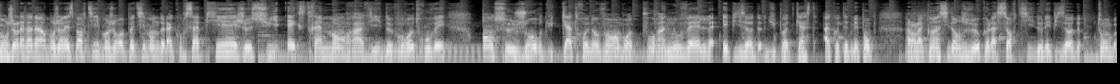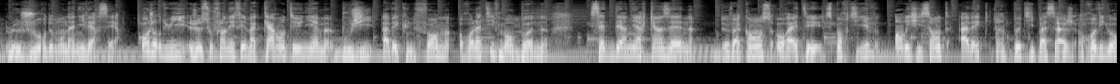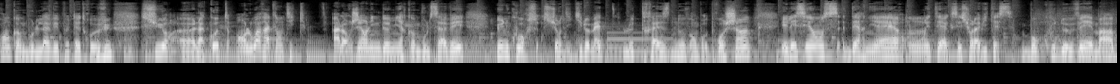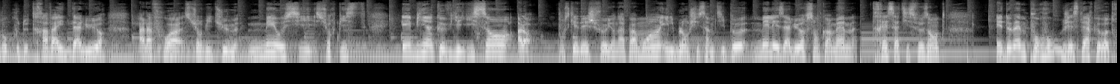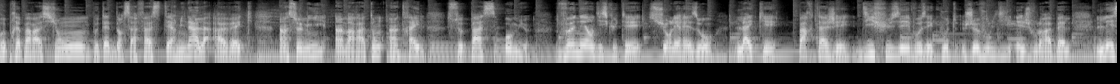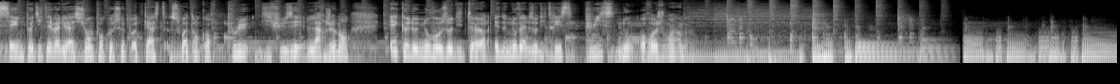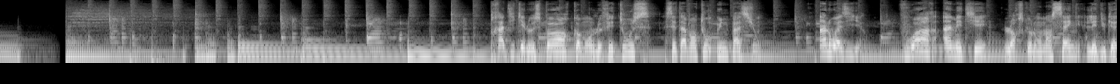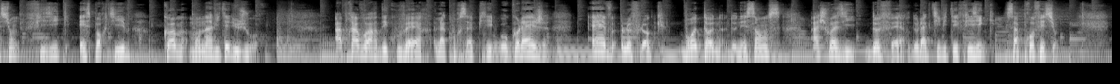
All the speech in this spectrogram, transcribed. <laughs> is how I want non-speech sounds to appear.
Bonjour les runners, bonjour les sportifs, bonjour au petit monde de la course à pied. Je suis extrêmement ravi de vous retrouver en ce jour du 4 novembre pour un nouvel épisode du podcast À côté de mes pompes. Alors la coïncidence veut que la sortie de l'épisode tombe le jour de mon anniversaire. Aujourd'hui, je souffle en effet ma 41e bougie avec une forme relativement bonne. Cette dernière quinzaine de vacances aura été sportive, enrichissante, avec un petit passage revigorant, comme vous l'avez peut-être vu, sur euh, la côte en Loire-Atlantique. Alors j'ai en ligne de mire, comme vous le savez, une course sur 10 km le 13 novembre prochain, et les séances dernières ont été axées sur la vitesse. Beaucoup de VMA, beaucoup de travail d'allure, à la fois sur bitume, mais aussi sur piste, et bien que vieillissant, alors pour ce qui est des cheveux, il n'y en a pas moins, ils blanchissent un petit peu, mais les allures sont quand même très satisfaisantes. Et de même pour vous, j'espère que votre préparation, peut-être dans sa phase terminale avec un semi, un marathon, un trail, se passe au mieux. Venez en discuter sur les réseaux, likez, partagez, diffusez vos écoutes. Je vous le dis et je vous le rappelle, laissez une petite évaluation pour que ce podcast soit encore plus diffusé largement et que de nouveaux auditeurs et de nouvelles auditrices puissent nous rejoindre. Pratiquer le sport, comme on le fait tous, c'est avant tout une passion un loisir, voire un métier lorsque l'on enseigne l'éducation physique et sportive, comme mon invité du jour. Après avoir découvert la course à pied au collège, Eve Le Floch, bretonne de naissance, a choisi de faire de l'activité physique sa profession.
